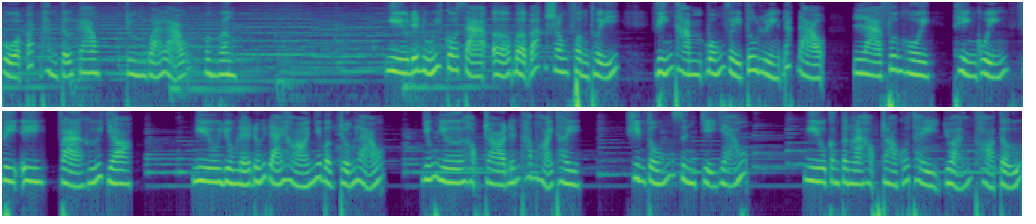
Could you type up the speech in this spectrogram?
của Bách Thành Tử Cao, Trường Quả Lão, vân vân. Nghiêu đến núi Cô Xạ ở bờ bắc sông Phần Thủy, viếng thăm bốn vị tu luyện đắc đạo là Phương Hồi, Thiện Quyển, Phi Y và Hứa Do. Nghiêu dùng lễ đối đãi họ như bậc trưởng lão, giống như học trò đến thăm hỏi thầy. Khiêm tốn xin chỉ giáo. Nghiêu còn từng là học trò của thầy Doãn Thọ Tử.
